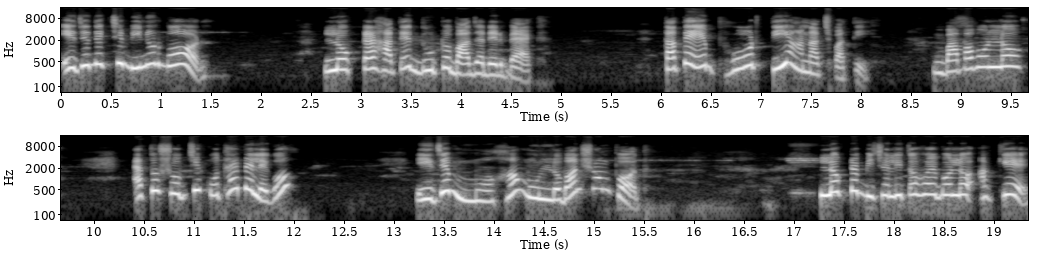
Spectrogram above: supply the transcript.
এ যে দেখছি বিনুর বর। লোকটার হাতে দুটো বাজারের ব্যাগ। তাতে ভর্তি আনাজপাতি। বাবা বলল, এত সবজি কোথায় পেলে গো? এই যে মহা মূল্যবান সম্পদ। লোকটা বিচলিত হয়ে বলল আগে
